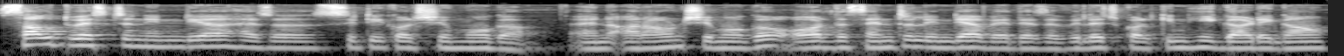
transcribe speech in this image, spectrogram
Southwestern India has a city called Shimoga, and around Shimoga, or the central India, where there's a village called Kinhi Gadegaon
